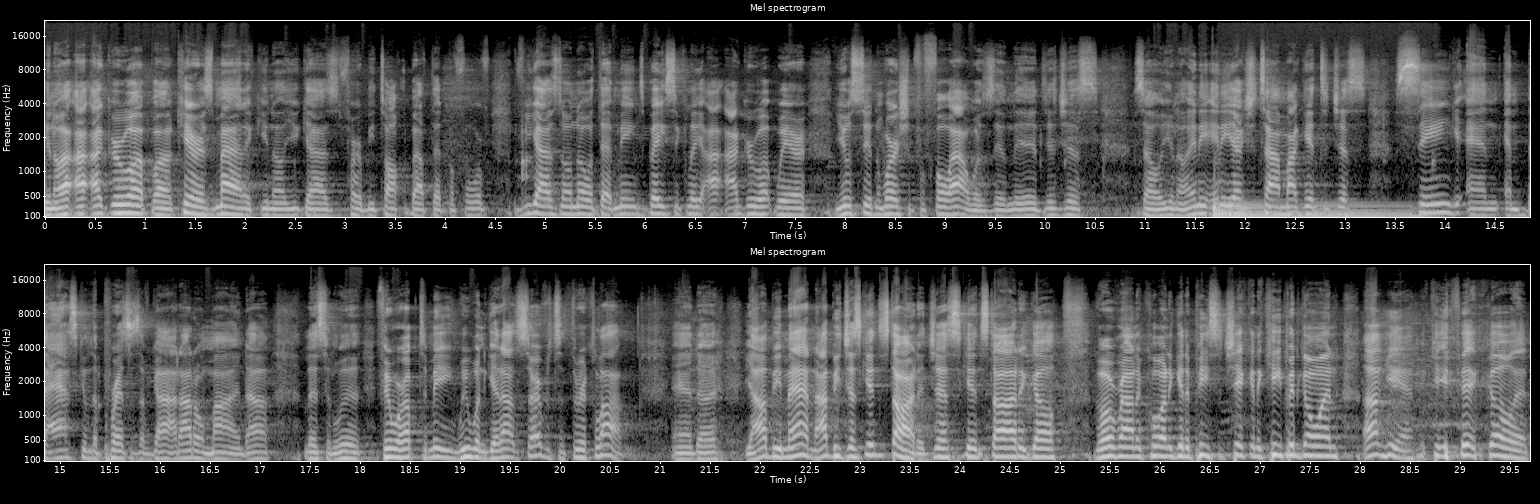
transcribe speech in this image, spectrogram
You know, I, I grew up uh, charismatic. You know, you guys have heard me talk about that before. If you guys don't know what that means, basically, I, I grew up where you'll sit and worship for four hours, and it, it just so you know, any any extra time I get to just sing and and bask in the presence of God, I don't mind. I, listen, if it were up to me, we wouldn't get out of service at three o'clock. And uh, y'all be mad, and I'll be just getting started, just getting started. Go, go around the corner, get a piece of chicken, and keep it going again. Keep it going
